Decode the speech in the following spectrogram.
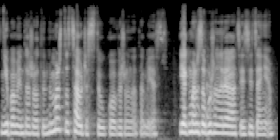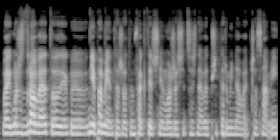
nie pamiętasz o tym, to masz to cały czas z tyłu głowy, że ona tam jest. Jak masz zaburzone relacje z jedzeniem, bo jak masz zdrowe, to jakby nie pamiętasz o tym faktycznie, może się coś nawet przeterminować czasami,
